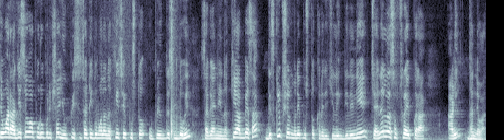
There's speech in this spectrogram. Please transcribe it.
तेव्हा राज्यसेवा पूर्वपरीक्षा यू पी सीसाठी तुम्हाला नक्कीच हे पुस्तक उपयुक्त सिद्ध होईल. सगळ्यांनी नक्की अभ्यासा. डिस्क्रिप्शनमध्ये पुस्तक खरेदीची लिंक दिलेली आहे. चॅनलला सबस्क्राईब करा आणि धन्यवाद.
